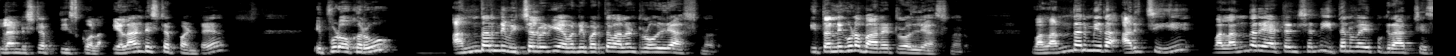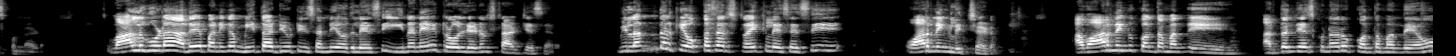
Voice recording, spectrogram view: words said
ఇలాంటి స్టెప్ తీసుకోవాలా ఎలాంటి స్టెప్ అంటే, ఇప్పుడు ఒకరు అందరిని విచ్చలవిడిగా ఎవరిని పడితే వాళ్ళని ట్రోల్ చేస్తున్నారు ఇతన్ని కూడా బాగానే ట్రోల్ చేస్తున్నారు వాళ్ళందరి మీద అరిచి, వాళ్ళందరి అటెన్షన్‌ని ఇతని వైపు గ్రాప్ చేసుకున్నాడు. వాళ్ళు కూడా అదే పనిగా మిగతా డ్యూటీస్ అన్నీ వదిలేసి ఈయననే ట్రోల్ చేయడం స్టార్ట్ చేశారు. వీళ్ళందరికీ ఒక్కసారి స్ట్రైక్లు వేసేసి వార్నింగ్లు ఇచ్చాడు ఆ వార్నింగ్ కొంతమంది అర్థం చేసుకున్నారు. కొంతమందేమో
